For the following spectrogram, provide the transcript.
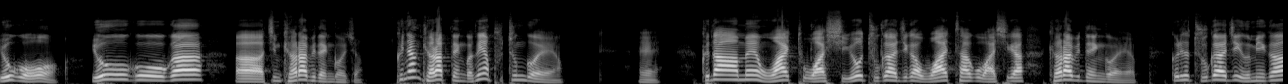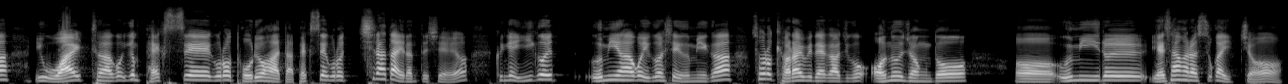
요거 요거가 어, 지금 결합이 된 거죠. 그냥 결합된 거예요. 그냥 붙은 거예요. 예. 그 다음에 white wash 요 두 가지가 white하고 wash가 결합이 된 거예요. 그래서 두 가지 의미가 이 white하고 이건 백색으로 도료하다, 백색으로 칠하다 이런 뜻이에요. 그러니까 이거 의미하고 이것의 의미가 서로 결합이 돼가지고 어느 정도 어, 의미를 예상을 할 수가 있죠.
